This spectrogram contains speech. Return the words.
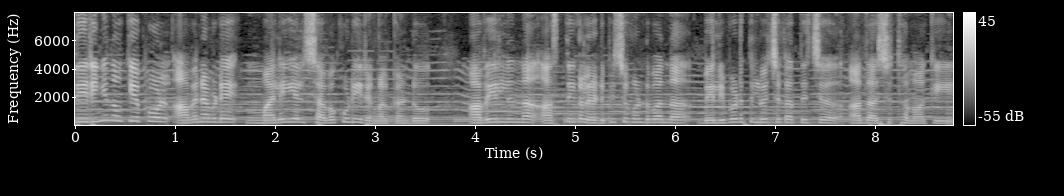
തിരിഞ്ഞു നോക്കിയപ്പോൾ അവൻ അവിടെ മലയിൽ ശവകുടീരങ്ങൾ കണ്ടു. അവയിൽ നിന്ന് അസ്ഥികൾ എടുപ്പിച്ചു കൊണ്ടുവന്ന് ബലിപീഠത്തിൽ വെച്ച് കത്തിച്ച് അത് അശുദ്ധമാക്കി.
